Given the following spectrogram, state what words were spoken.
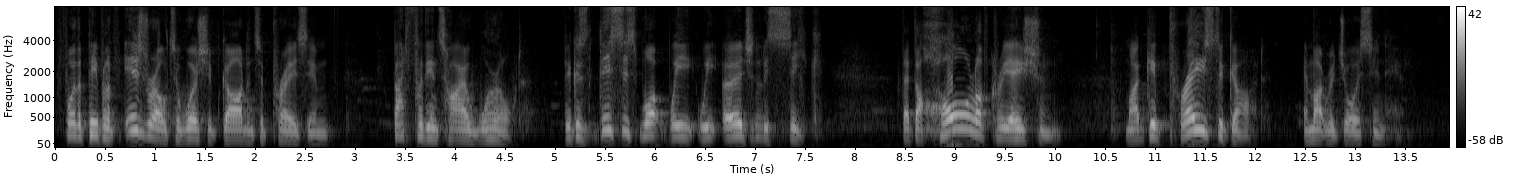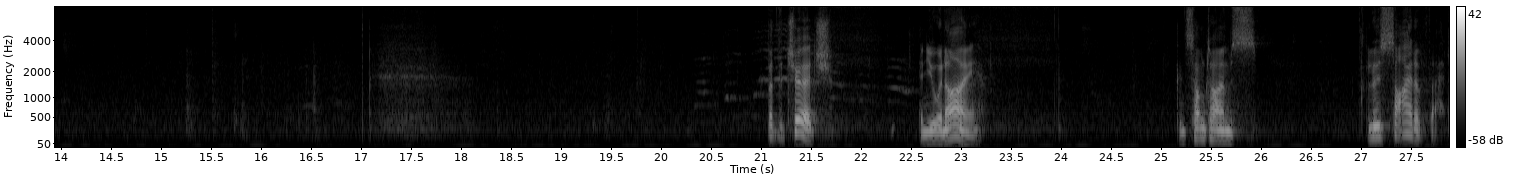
for the people of Israel to worship God and to praise Him, but for the entire world. Because this is what we, we urgently seek that the whole of creation might give praise to God and might rejoice in Him. But the church, and you and I, can sometimes lose sight of that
